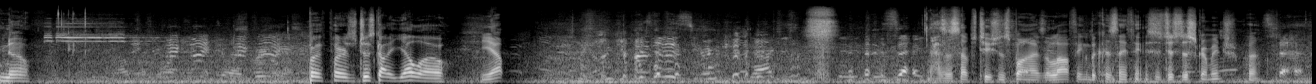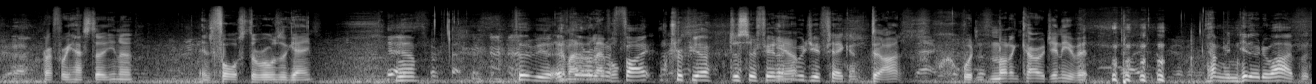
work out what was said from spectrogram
no. Both players just got a yellow. Yep. As a substitution spies are laughing because they think this is just a scrimmage, but referee has to, you know, enforce the rules of the game. Yeah. That'd be it. if matter they were the going level. to fight, Trippier, DeStefano, Yeah. who would you have taken? I would not encourage any of it. I mean, neither do I, but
